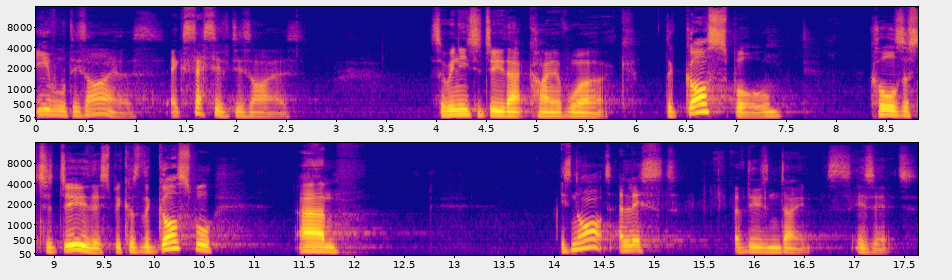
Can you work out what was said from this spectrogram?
evil desires, excessive desires. So we need to do that kind of work. The gospel calls us to do this because the gospel um, is not a list of do's and don'ts, is it?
